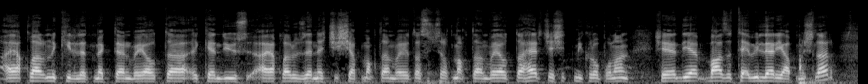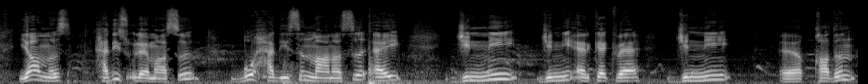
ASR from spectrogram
ayaklarını kirletmekten veyahut da kendi yüz, ayakları üzerine çiş yapmaktan veyahut da sıçratmaktan veyahut da her çeşit mikrop olan şeyler diye bazı teviller yapmışlar. Yalnız hadis uleması bu hadisin manası ey cinni, cinni erkek ve cinni e, kadın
